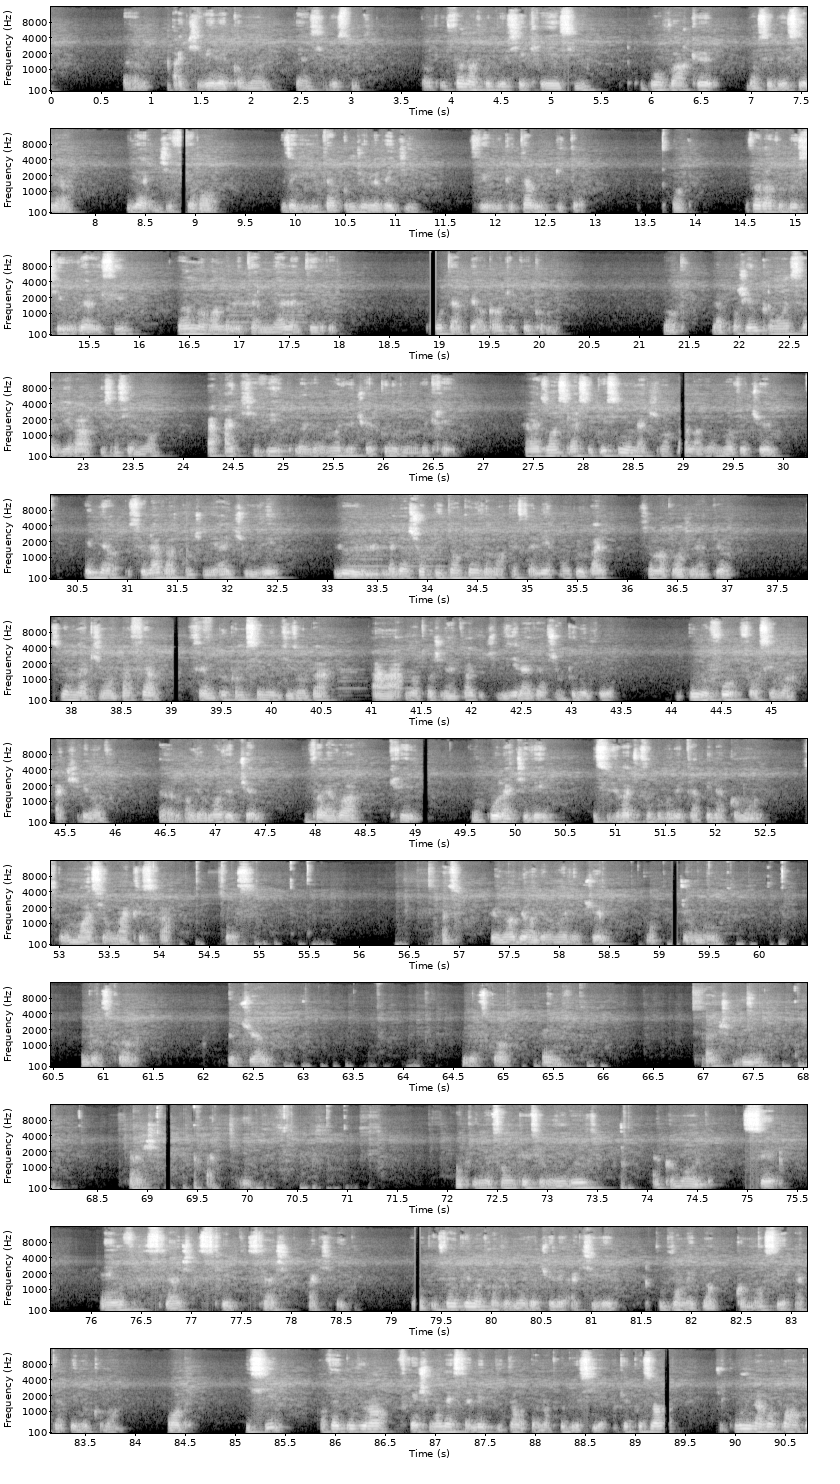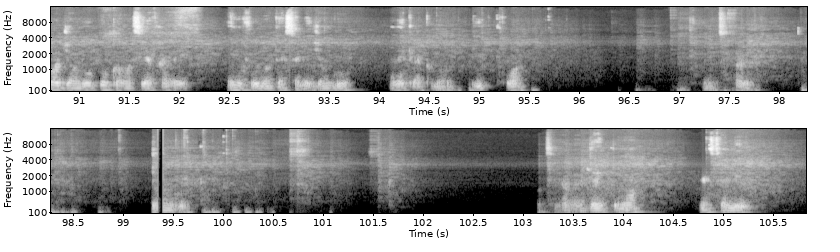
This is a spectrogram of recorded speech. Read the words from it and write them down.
euh, activer les commandes et ainsi de suite. Donc une fois notre dossier créé ici, vous pouvez voir que dans ce dossier-là, il y a différents exécutables, comme je vous l'avais dit, c'est exécutable Python. Une fois notre dossier ouvert ici, on nous rend dans le terminal intégré pour taper encore quelques commandes. Donc, la prochaine commande servira essentiellement à activer l'environnement virtuel que nous venons de créer. La raison, c'est que si nous n'activons pas l'environnement virtuel, eh bien, cela va continuer à utiliser la version Python que nous avons installée en global sur notre ordinateur. Si nous n'activons pas ça, c'est un peu comme si nous ne disons pas à notre ordinateur d'utiliser la version que nous voulons. Il nous faut forcément activer notre euh, environnement virtuel une fois l'avoir créé. Donc pour l'activer, il suffira tout simplement de taper la commande. Pour moi, sur Mac, ce sera source. Le nom de l'environnement virtuel, donc Django underscore virtual underscore end slash b slash activate. Donc il me semble que sur Windows, la commande c'est env slash script slash activate. Donc une fois que notre environnement virtuel est activé, nous pouvons maintenant commencer à taper nos commandes. Donc ici, en fait, nous voulons fraîchement d'installer Python dans notre dossier. En quelque sorte, du coup, nous n'avons pas encore Django pour commencer à travailler. Il nous faut donc installer Django avec la commande pip 3. Ça va directement installer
